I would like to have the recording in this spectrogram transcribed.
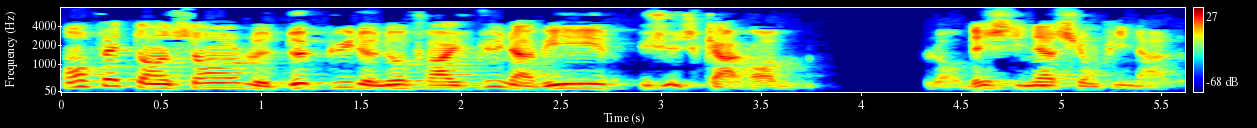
ont fait ensemble depuis le naufrage du navire jusqu'à Rome, leur destination finale.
